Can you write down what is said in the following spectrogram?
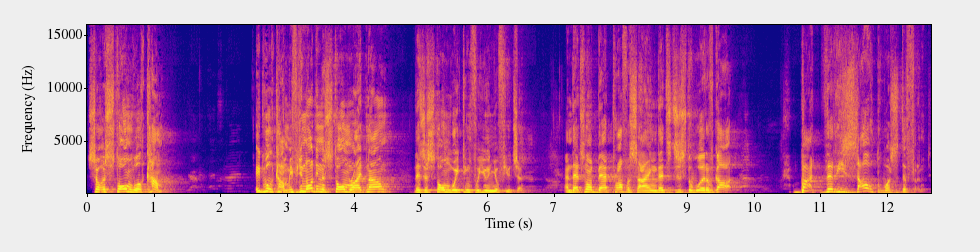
So a storm will come. It will come. If you're not in a storm right now, there's a storm waiting for you in your future. And that's not bad prophesying, that's just the word of God. But the result was different.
